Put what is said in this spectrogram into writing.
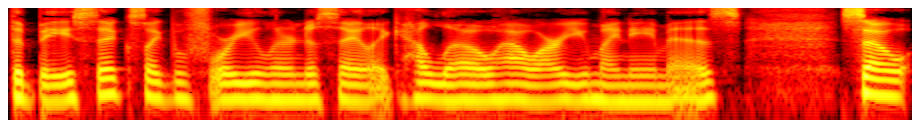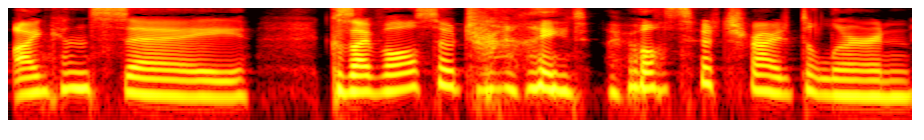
the basics, like before you learn to say like hello, how are you, my name is. So I can say cuz I've also tried I've also tried to learn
